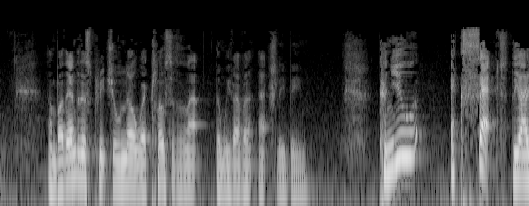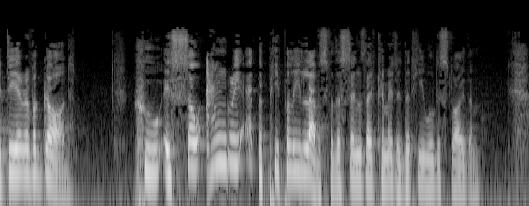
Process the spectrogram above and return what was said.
And by the end of this preach, you'll know we're closer to that than we've ever actually been. Can you accept the idea of a God who is so angry at the people he loves for the sins they've committed that he will destroy them.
